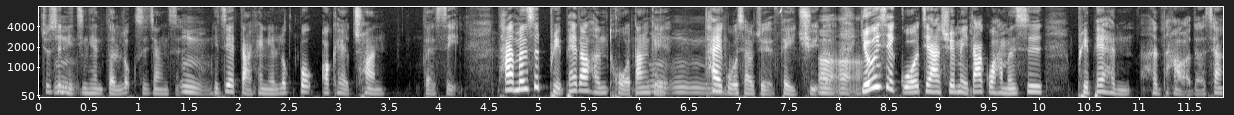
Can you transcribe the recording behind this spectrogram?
就是你嗯。今天的 look 是这样子，嗯，你直接打开你的 lookbook，OK、穿，that's it。他们是 prepare 到很妥当给嗯泰国小姐飞去的。有一些国家选美大国，他们是 prepare 很很好的，像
